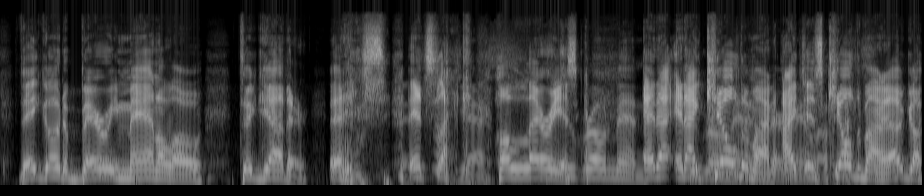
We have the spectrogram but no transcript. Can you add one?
they go to Barry Manilow together. And it's it's like Yes. hilarious. Two grown men. And I and I Two grown killed him on it. Barry I just Manilow. killed him on it. I would go,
